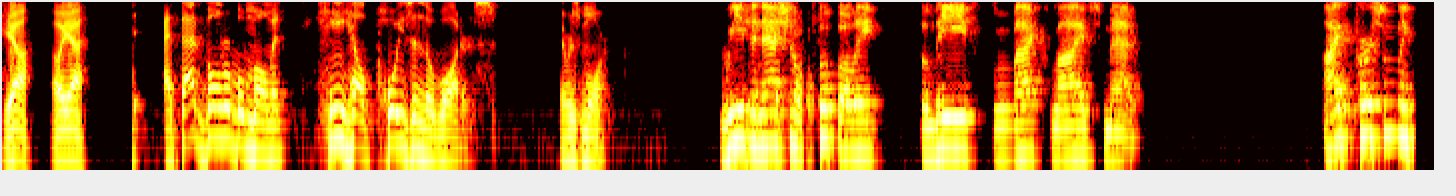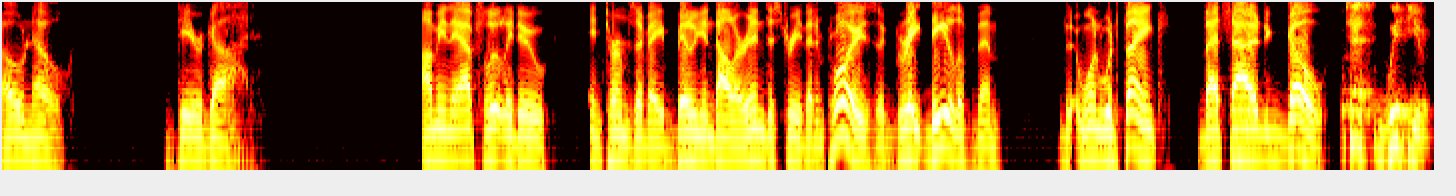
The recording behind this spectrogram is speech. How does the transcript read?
Yeah. Oh yeah. At that vulnerable moment, he helped poison the waters. There was more. We, the National Football League, believe Black Lives Matter. I personally Oh no. Dear God. I mean, they absolutely do in terms of a billion dollar industry that employs a great deal of them. One would think that's how it'd go. protest with you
